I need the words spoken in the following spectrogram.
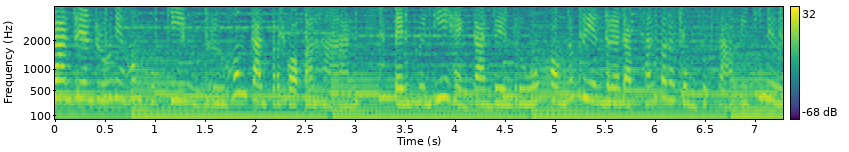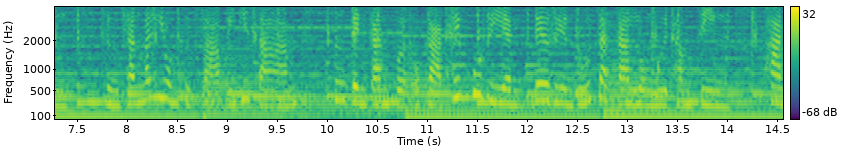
การเรียนรู้ในห้องคุกกิ้งหรือห้องการประกอบอาหาร เป็นพื้นที่แห่งการเรียนรู้ของนักเรียนระดับชั้นประถมศึกษาปีที่ 1 ถึงชั้นมัธยมศึกษาปีที่ 3 ซึ่งเป็นการเปิดโอกาสให้ผู้เรียนได้เรียนรู้จากการลงมือทำจริง ผ่าน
